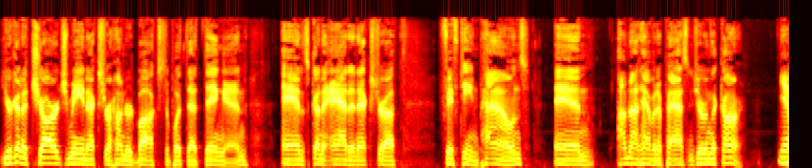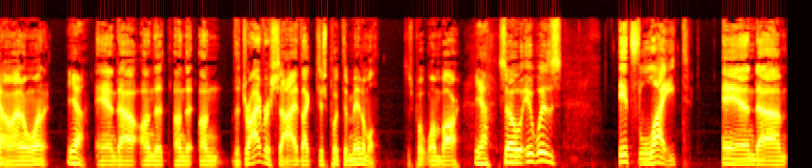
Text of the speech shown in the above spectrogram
you're going to charge me an extra hundred bucks to put that thing in, and it's going to add an extra fifteen pounds, and I'm not having a passenger in the car. Yeah. No, I don't want it. Yeah. And uh, on the on the on the driver's side, like just put the minimal, just put one bar. Yeah. So it was, it's light, and um,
